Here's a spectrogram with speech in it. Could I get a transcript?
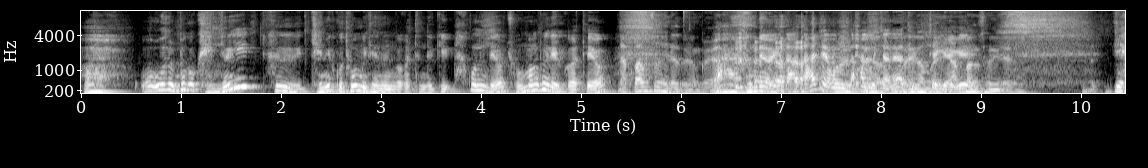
아 어, 오늘 뭐가 굉장히 그 재밌고 도움이 되는 것 같은 느낌이 팍 오는데요. 좋은 방송이 될 것 같아요. 낮방송이라 그런 거야? 아 좋네요. 나, 낮에 오늘 하고 있잖아요. 낮방송이라. 예.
